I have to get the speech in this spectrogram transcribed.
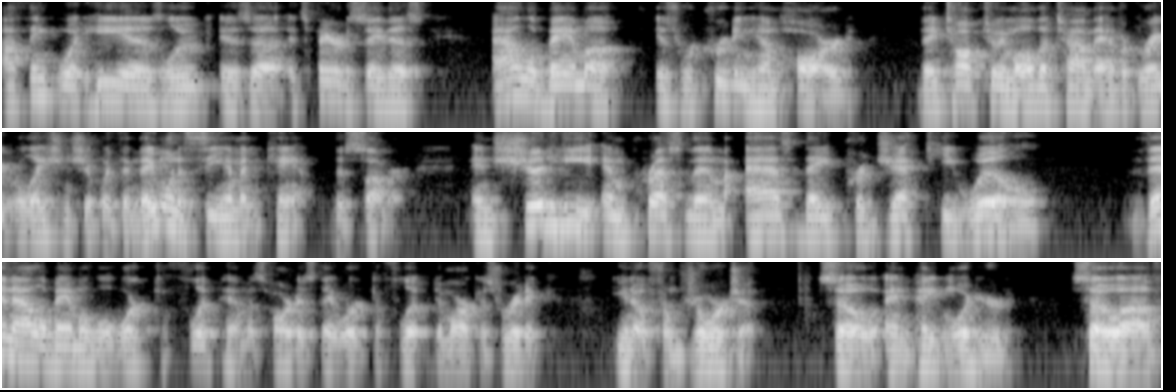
I think what he is, Luke, is uh, it's fair to say this: Alabama is recruiting him hard. They talk to him all the time. They have a great relationship with him. They want to see him in camp this summer. And should he impress them as they project he will, then Alabama will work to flip him as hard as they work to flip Demarcus Riddick you know, from Georgia. So, and Peyton Woodyard. So, uh,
